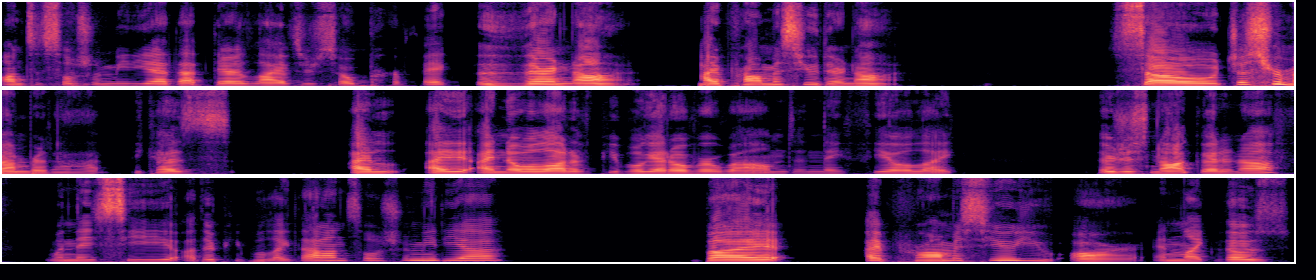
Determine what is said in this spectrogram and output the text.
onto social media that their lives are so perfect they're not. I promise you they're not so just remember that because I, I, I know a lot of people get overwhelmed and they feel like they're just not good enough when they see other people like that on social media. But I promise you, you are. And like those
